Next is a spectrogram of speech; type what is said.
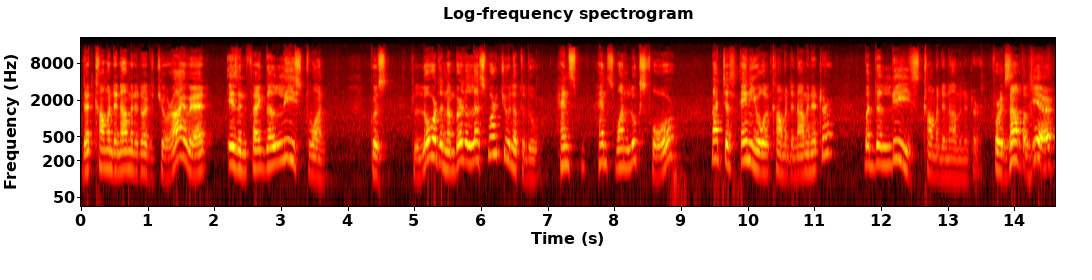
that common denominator that you arrive at is in fact the least one. Because the lower the number, the less work you will have to do. Hence, hence one looks for not just any old common denominator, but the least common denominator. For example, here,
